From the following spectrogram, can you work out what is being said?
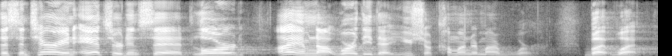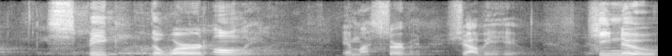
The centurion answered and said, Lord, I am not worthy that you shall come under my word. But what? Speak the word only, and my servant shall be healed. He knew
